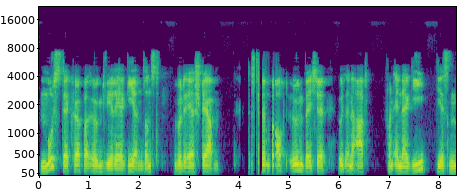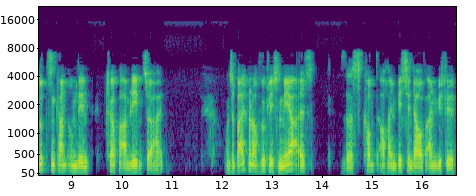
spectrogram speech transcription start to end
muss der Körper irgendwie reagieren, sonst würde er sterben. Das Hirn braucht irgendwelche, irgendeine Art von Energie, die es nutzen kann, um den Körper am Leben zu erhalten. Und sobald man auch wirklich mehr als, das kommt auch ein bisschen darauf an, wie viel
